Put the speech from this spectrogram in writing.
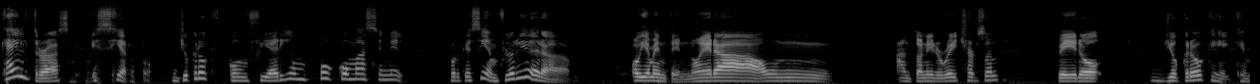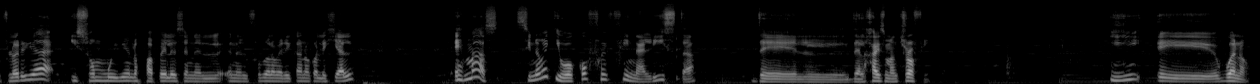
Kyle Trask, es cierto, yo creo que confiaría un poco más en él. Porque sí, en Florida era. Obviamente, no era un Anthony Richardson, pero yo creo que, que en Florida hizo muy bien los papeles en el, en el fútbol americano colegial. Es más, si no me equivoco, fue finalista del, del Heisman Trophy. Y eh, bueno,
